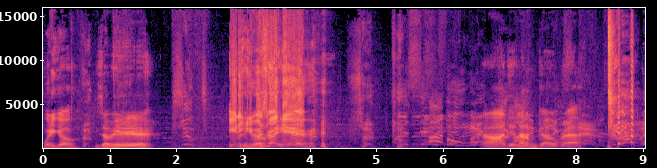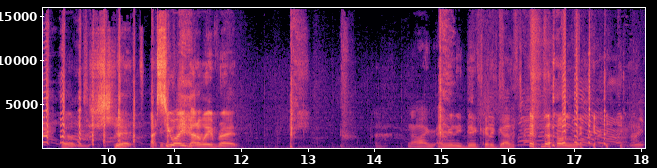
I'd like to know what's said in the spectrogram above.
Where'd he go? He's over here. Idiot, he he was right here. Ah, dude, let him go, bruh. Holy shit. I see why you got away, Brian. no, I, I really did could have got him the whole way.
